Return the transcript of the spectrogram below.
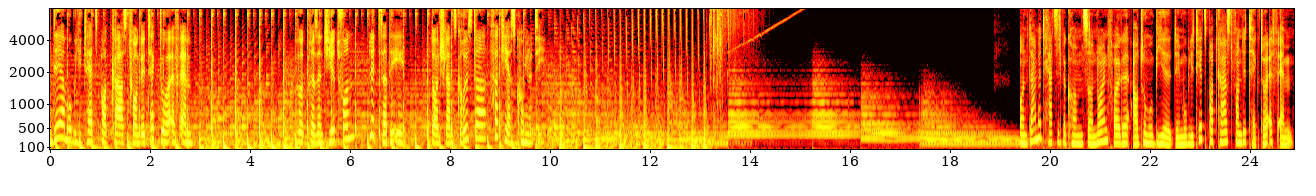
der Mobilitätspodcast von Detektor FM, wird präsentiert von blitzer.de, Deutschlands größter Verkehrscommunity. Und damit herzlich willkommen zur neuen Folge Automobil, dem Mobilitätspodcast von Detektor FM.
